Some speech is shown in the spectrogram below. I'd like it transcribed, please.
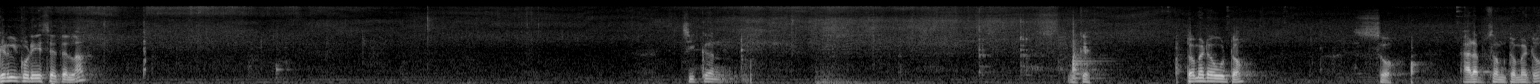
கிரில் கூடயே சேர்த்துடலாம் சிக்கன் ஓகே ಟೊಮೆಟೊ ಊಟ so add up some tomato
